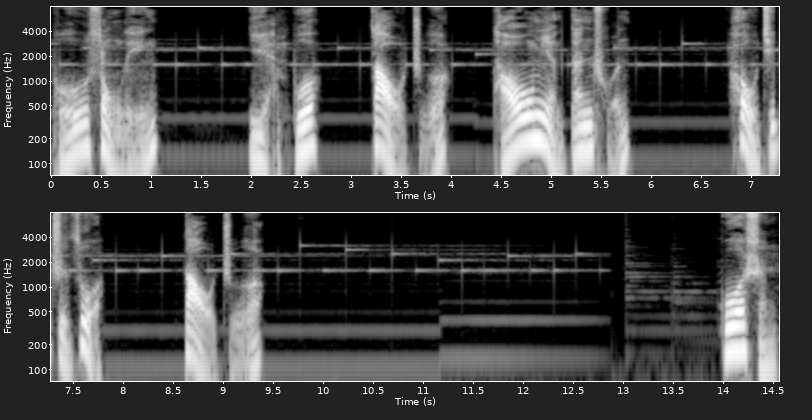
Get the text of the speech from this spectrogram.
蒲松龄，演播：道哲、桃面单纯，后期制作：道哲。郭生，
